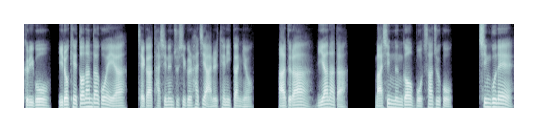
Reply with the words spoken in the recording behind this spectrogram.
그리고 이렇게 떠난다고 해야 제가 다시는 주식을 하지 않을 테니깐요. 아들아 미안하다. 맛있는 거 못 사주고 친구네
